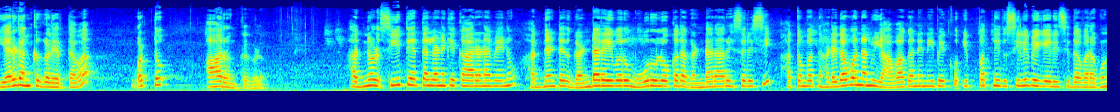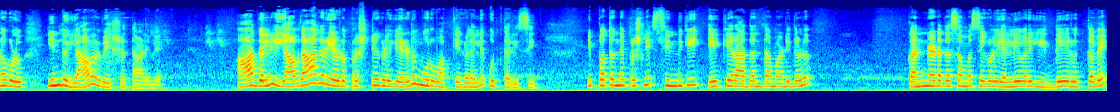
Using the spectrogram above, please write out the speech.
ಎರಡು ಅಂಕಗಳಿರ್ತಾವ, ಒಟ್ಟು ಆರು ಅಂಕಗಳು. ಹದಿನೇಳು, ಸೀತೆಯ ತಲ್ಲಣಿಕೆ ಕಾರಣವೇನು? ಹದಿನೆಂಟು ಗಂಡರೈವರು ಮೂರು ಲೋಕದ ಗಂಡರಾರು ಹೆಸರಿಸಿ, ಹತ್ತೊಂಬತ್ತು ಹಡೆದವ ನಾನು ಯಾವಾಗ ನೆನೆಯಬೇಕು ಇಪ್ಪತ್ತನೇದು ಸಿಲಿಬೆಗೇರಿಸಿದವರ ಗುಣಗಳು ಇಂದು ಯಾವ ವೇಷ ತಾಳಿವೆ? ಆದಲ್ಲಿ ಯಾವುದಾದರೂ ಎರಡು ಪ್ರಶ್ನೆಗಳಿಗೆ ಎರಡು ಮೂರು ವಾಕ್ಯಗಳಲ್ಲಿ ಉತ್ತರಿಸಿ. ಇಪ್ಪತ್ತೊಂದನೇ ಪ್ರಶ್ನೆ, ಸಿಂದಗಿ ಏಕೆ ರಾದಂತ ಮಾಡಿದಳು? ಕನ್ನಡದ ಸಮಸ್ಯೆಗಳು ಎಲ್ಲಿವರೆಗೆ ಇದ್ದೇ ಇರುತ್ತವೆ?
